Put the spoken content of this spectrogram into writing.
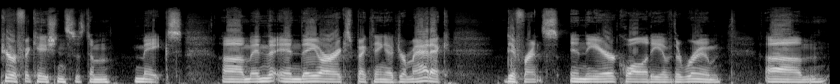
purification system makes. Um, and, and they are expecting a dramatic difference in the air quality of the room. Um,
